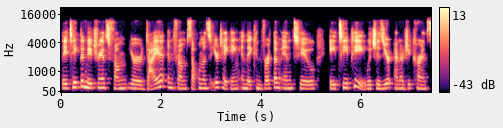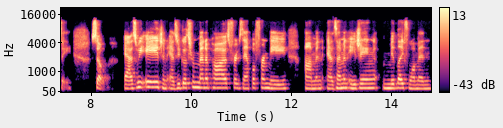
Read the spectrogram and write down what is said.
They take the nutrients from your diet and from supplements that you're taking, and they convert them into ATP, which is your energy currency. So, as we age and as you go through menopause, for example, for me, um, and as I'm an aging midlife woman,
